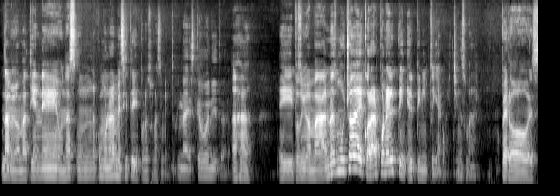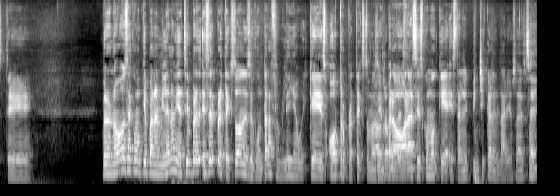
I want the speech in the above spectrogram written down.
No, mi mamá tiene unas, una, como una mesita y pone su nacimiento. Nice, qué bonito. Ajá. Y pues mi mamá no es mucho de decorar, poner el, pin- el pinito y ya, güey, chingas madre. Pero este. Pero no, o sea, como que para mí la Navidad siempre es el pretexto donde se junta la familia ya, güey. Que es otro pretexto más bien. Pero ahora sí es como que está en el pinche calendario, ¿sabes? Sí.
